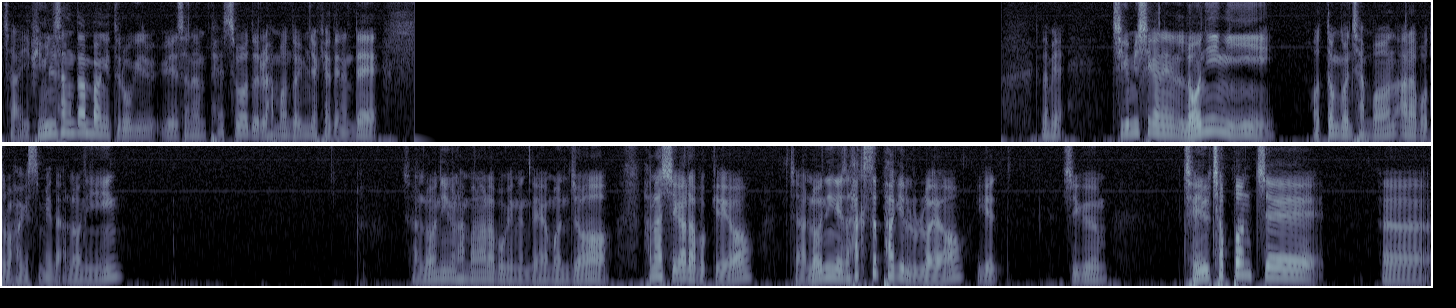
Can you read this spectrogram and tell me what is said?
자, 이 비밀 상담방에 들어오기 위해서는 패스워드를 한 번 더 입력해야 되는데 그다음에 지금 이 시간에는 러닝이 어떤 건지 한번 알아보도록 하겠습니다. 러닝. 자, 러닝을 한번 알아보겠는데요. 먼저 하나씩 알아볼게요. 자, 러닝에서 학습하기를 눌러요. 이게 지금 제일 첫 번째 어,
